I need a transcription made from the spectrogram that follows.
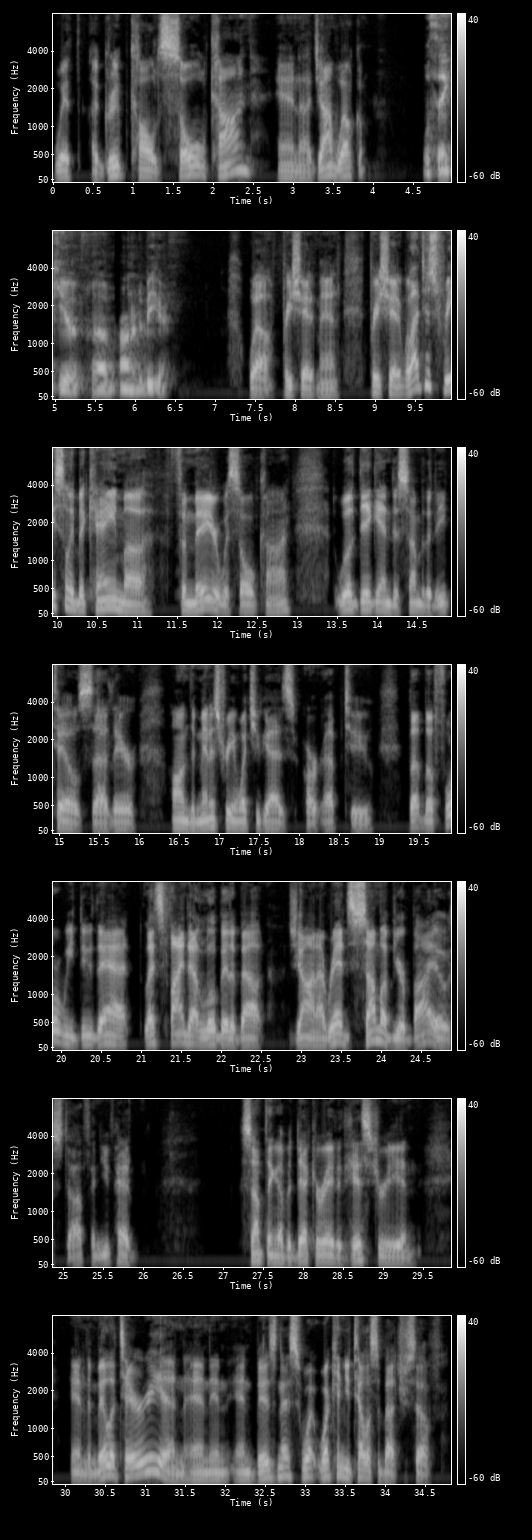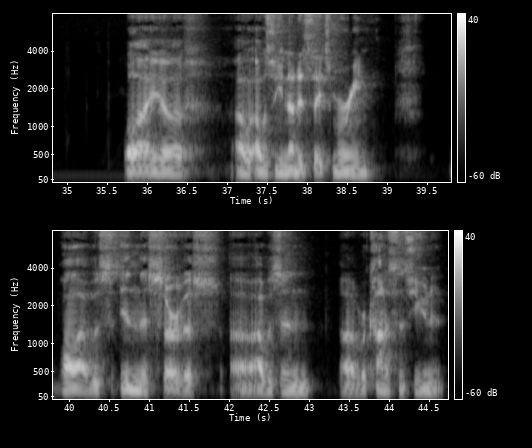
with a group called Soul Con. And uh, John, welcome. Well, thank you. Um, honored to be here. Well, appreciate it, man. Appreciate it. Well, I just recently became uh, familiar with SoulCon. We'll dig into some of the details uh, there on the ministry and what you guys are up to. But before we do that, let's find out a little bit about John. I read some of your bio stuff, and you've had something of a decorated history in in the military and and in in business. What what can you tell us about yourself? Well, I uh, I, I, was a United States Marine. While I was in this service, uh, I was in a reconnaissance unit,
